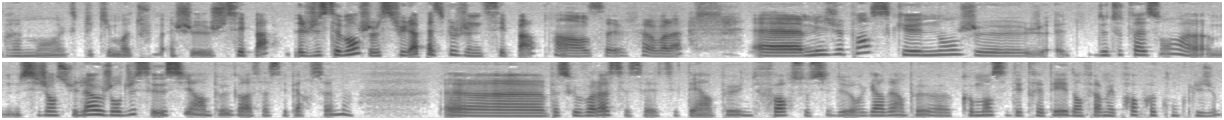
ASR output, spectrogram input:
Vraiment, expliquez-moi tout. Bah, je, je sais pas. Justement, je suis là parce que je ne sais pas. Enfin, voilà. Euh, mais je pense que non, je, de toute façon, euh, si j'en suis là aujourd'hui, c'est aussi un peu grâce à ces personnes. Euh, parce que voilà, c'était un peu une force aussi de regarder un peu comment c'était traité et d'en faire mes propres conclusions.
